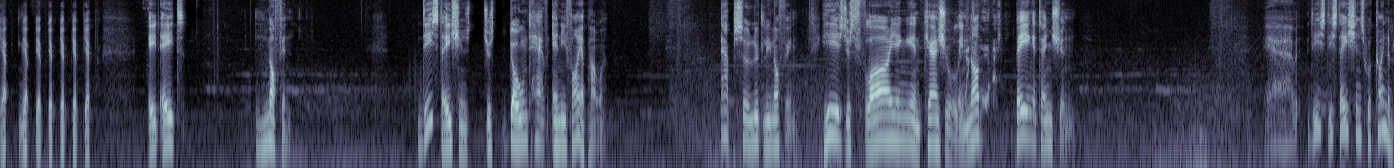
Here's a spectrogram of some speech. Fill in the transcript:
Yep, yep, yep, yep, yep, yep, yep. 8 8. Nothing. These stations just don't have any firepower. Absolutely nothing. He is just flying in casually, not paying attention. Yeah, but these these stations were kind of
